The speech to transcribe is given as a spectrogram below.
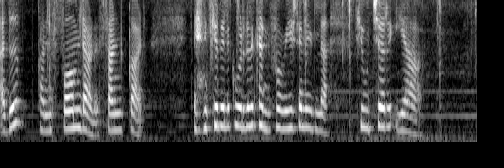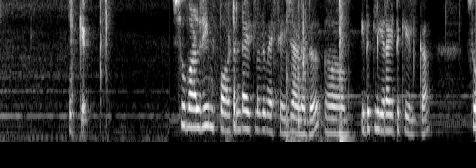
അത് കൺഫേംഡ് ആണ്. സൺ കാർഡ് എനിക്കതിൽ കൂടുതൽ കൺഫർമേഷൻ ഇല്ല. ഫ്യൂച്ചർ യാ ഓക്കെ സോ വളരെ ഇമ്പോർട്ടന്റ് ആയിട്ടുള്ളൊരു മെസ്സേജാണിത് ഇത് ക്ലിയർ ആയിട്ട് കേൾക്കുക സോ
